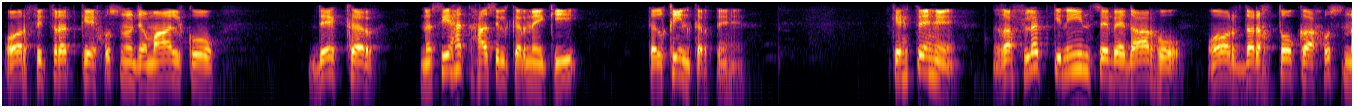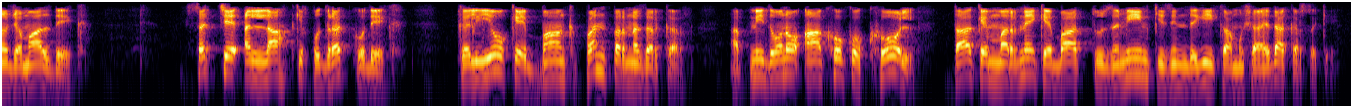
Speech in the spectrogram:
اور فطرت کے حسن و جمال کو دیکھ کر نصیحت حاصل کرنے کی تلقین کرتے ہیں۔ کہتے ہیں، غفلت کی نیند سے بیدار ہو اور درختوں کا حسن و جمال دیکھ۔ سچے اللہ کی قدرت کو دیکھ۔ کلیوں کے بانک پن پر نظر کر۔ اپنی دونوں آنکھوں کو کھول تاکہ مرنے کے بعد تو زمین کی زندگی کا مشاہدہ کر سکے۔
